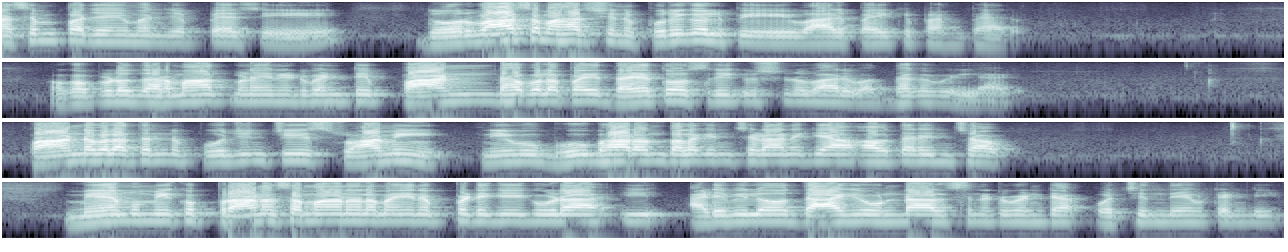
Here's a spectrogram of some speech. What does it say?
నశింపజేయమని చెప్పేసి దూర్వాస మహర్షిని పురిగొల్పి వారిపైకి పంపారు. ఒకప్పుడు ధర్మాత్ముడైనటువంటి పాండవులపై దయతో శ్రీకృష్ణుడు వారి వద్దకు వెళ్ళాడు. పాండవులు అతన్ని పూజించి స్వామి నీవు భూభారం తొలగించడానికి అవతరించావు. మేము మీకు ప్రాణ సమానమైనప్పటికీ కూడా ఈ అడవిలో దాగి ఉండాల్సినటువంటి వచ్చింది ఏమిటండి?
